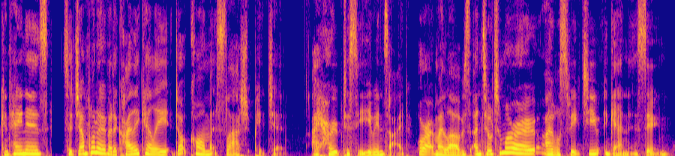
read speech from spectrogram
containers. So jump on over to kyliekelly.com slash pitch it. I hope to see you inside. All right, my loves, until tomorrow, I will speak to you again soon.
